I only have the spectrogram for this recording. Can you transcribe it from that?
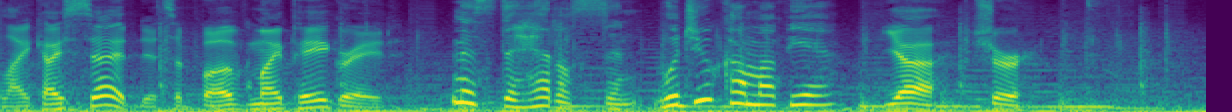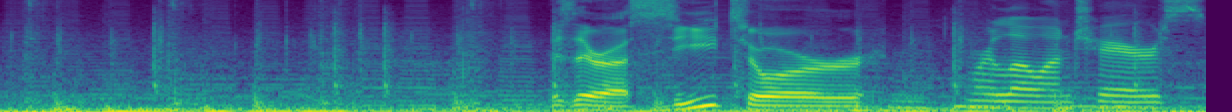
Like I said, it's above my pay grade. Mr. Heddleston, would you come up here? Yeah, sure. Is there a seat or We're low on chairs.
